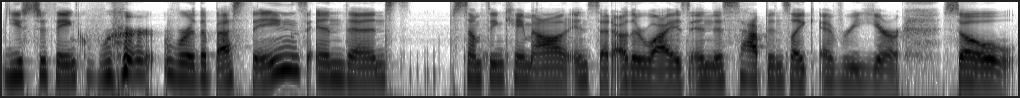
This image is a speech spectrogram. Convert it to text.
used to think were were the best things and then something came out and said otherwise and this happens like every year. So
